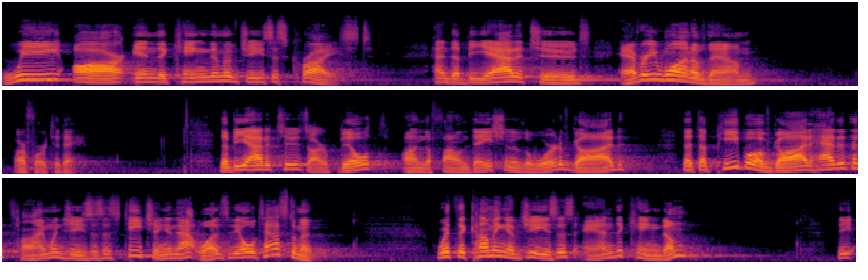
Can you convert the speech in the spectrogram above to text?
we are in the kingdom of Jesus Christ. And the Beatitudes, every one of them, are for today. The Beatitudes are built on the foundation of the Word of God that the people of God had at the time when Jesus is teaching, and that was the Old Testament. With the coming of Jesus and the kingdom, the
